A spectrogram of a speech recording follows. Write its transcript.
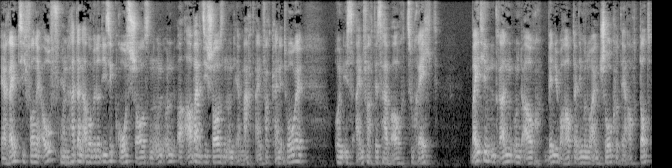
Er reibt sich vorne auf ja. und hat dann aber wieder diese Großchancen und, und erarbeitet sich Chancen und er macht einfach keine Tore und ist einfach deshalb auch zu Recht weit hinten dran und auch, wenn überhaupt, dann immer nur ein Joker, der auch dort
